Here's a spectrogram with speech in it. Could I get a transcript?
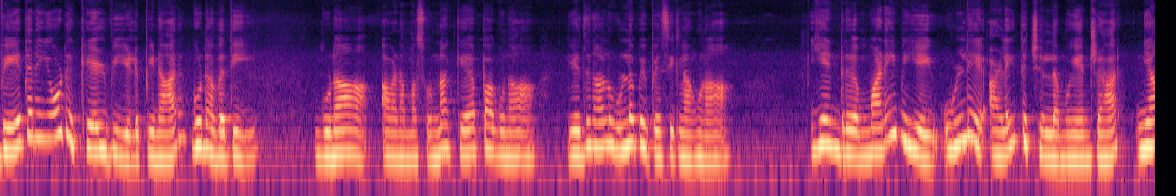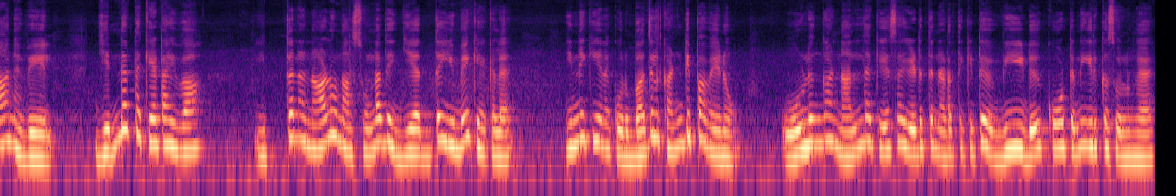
வேதனையோடு கேள்வி எழுப்பினார் குணவதி. குணா அவன் நம்ம சொன்னால் கேட்பா குணா. எதுனாலும் உள்ளே போய் பேசிக்கலாங்கண்ணா என்று மனைவியை உள்ளே அழைத்துச் செல்ல முயன்றார் ஞானவேல். என்னத்தை கேட்டா இவா? இத்தனை நாளும் நான் சொன்னதை எதையுமே கேட்கல இன்னைக்கு எனக்கு ஒரு பதில் கண்டிப்பாக வேணும். ஒழுங்காக நல்ல கேஸாக எடுத்து நடத்திக்கிட்டு வீடு கோட்டுன்னு இருக்க சொல்லுங்கள்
